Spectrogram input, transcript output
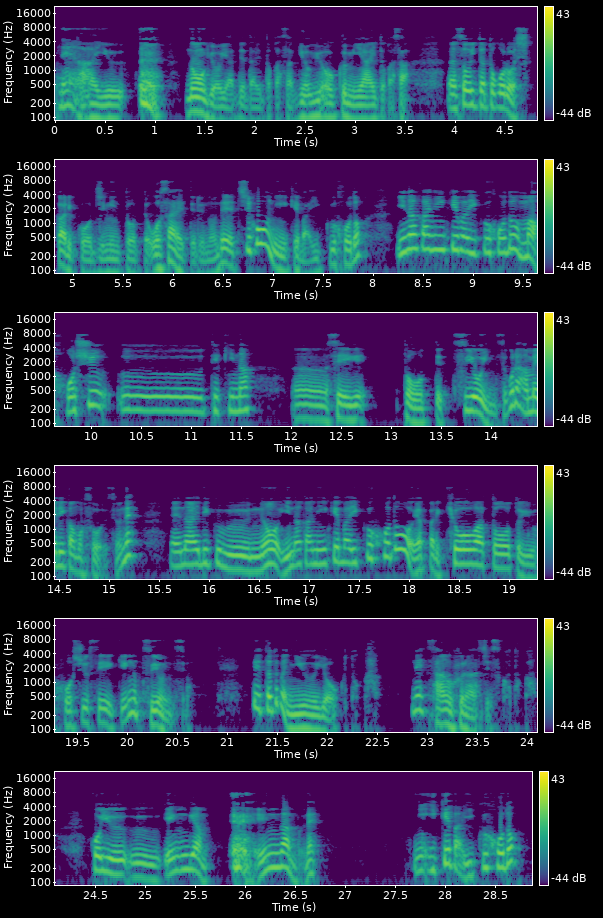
ね、ああいう 農業やってたりとかさ、漁業組合とかさ、そういったところをしっかりこう自民党って抑えてるので、地方に行けば行くほど、田舎に行けば行くほど、まあ保守的な、うん、政党って強いんですよ。これアメリカもそうですよね。内陸部の田舎に行けば行くほど、やっぱり共和党という保守政権が強いんですよ。で、例えばニューヨークとか、ね、サンフランシスコとか、こういう沿岸、沿岸部ね、に行けば行くほど、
